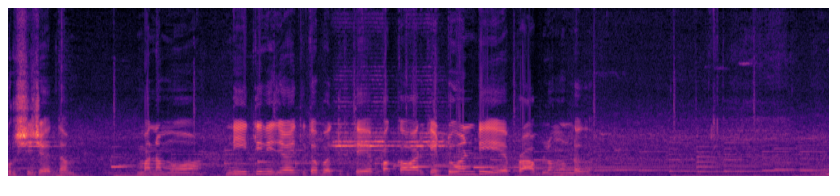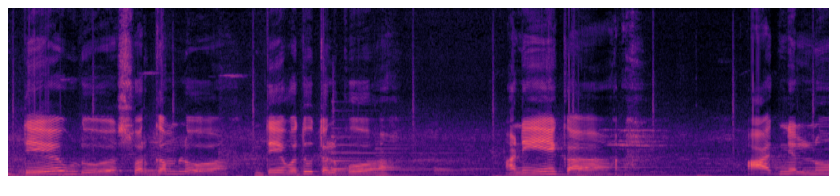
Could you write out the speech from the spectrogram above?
కృషి చేద్దాం. మనము నీతి నిజాయితీతో బతికితే పక్కవారికి ఎటువంటి ప్రాబ్లం ఉండదు. దేవుడు స్వర్గంలో దేవదూతలకు అనేక ఆజ్ఞలను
